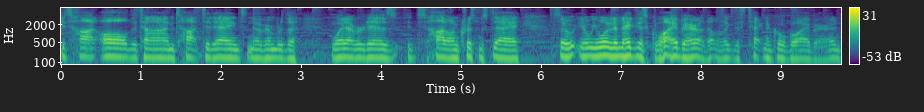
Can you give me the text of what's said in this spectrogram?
it's hot all the time. It's hot today. It's November the whatever it is. It's hot on Christmas Day. So you know we wanted to make this Guayabera that was like this technical Guayabera. And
